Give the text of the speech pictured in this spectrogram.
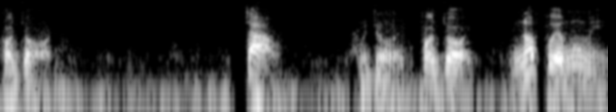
for joy. Shout For joy. for joy. Not for a moment,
